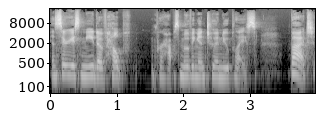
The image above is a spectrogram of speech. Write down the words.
in serious need of help, perhaps moving into a new place. But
